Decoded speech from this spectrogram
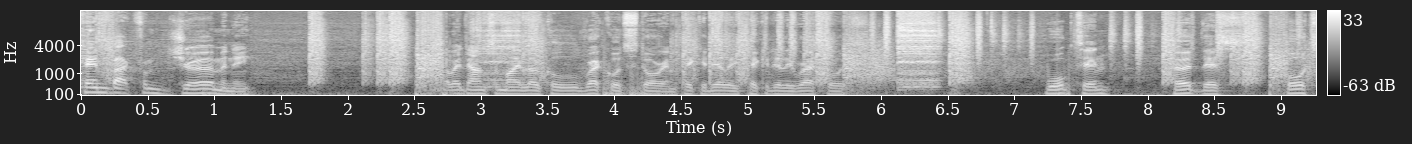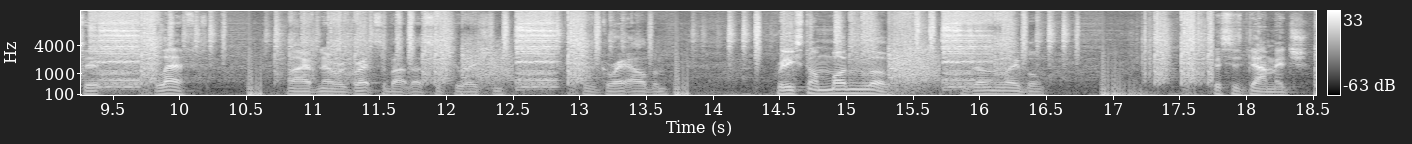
Came back from Germany, I went down to my local record store in Piccadilly, Piccadilly Records. Walked in, heard this, bought it, left. I have no regrets about that situation. This is a great album. Released on Modern Love, his own label. This is Damage.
